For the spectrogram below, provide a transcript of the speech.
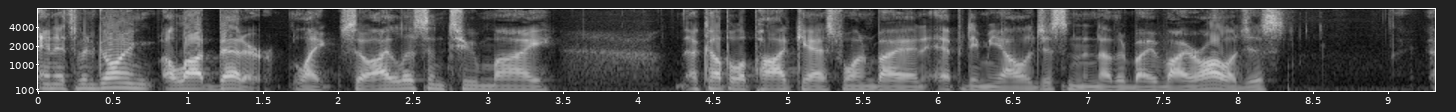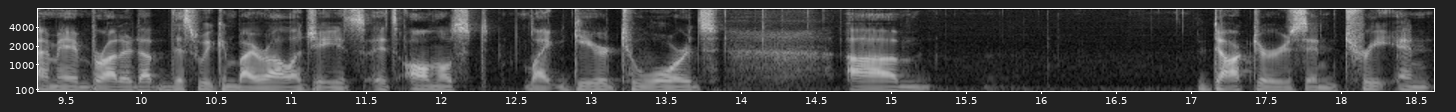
And it's been going a lot better. Like, so I listened to my, a couple of podcasts, one by an epidemiologist and another by a virologist. I may have brought it up this week in virology. It's, it's almost like geared towards um, doctors and treat and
